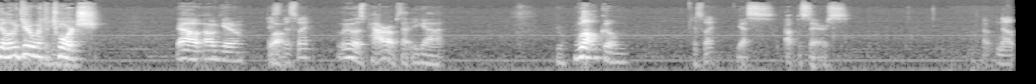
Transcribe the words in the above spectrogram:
Yeah, let me get him with the torch. Yeah, I'll, I'll get him. Is Whoa. it this way? Look at those power ups that you got. You're welcome. This way? Yes, up the stairs. Oh, no.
